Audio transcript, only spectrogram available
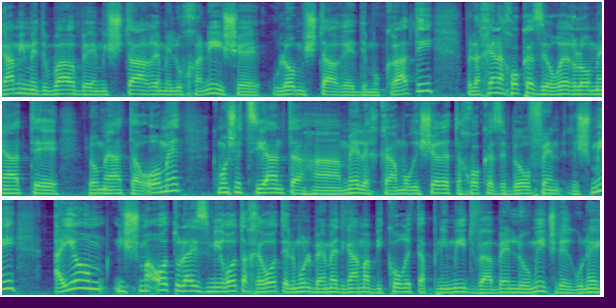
גם אם מדובר במשטר מלוכני שהוא לא משטר uh, דמוקרטי, ולכן החוק הזה עורר לא מעט, uh, לא מעט תרעומת. כמו שציינת, המלך כאמור אישר את החוק הזה באופן רשמי. היום נשמעות אולי זמירות אחרות אל מול באמת גם הביקורת הפנימית והבינלאומית של ארגוני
